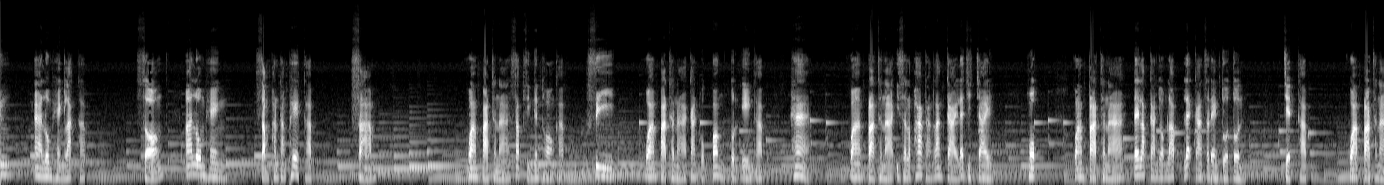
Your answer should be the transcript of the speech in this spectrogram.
1. อารมณ์แห่งรักครับ 2. อารมณ์แห่งสัมพันธ์ทางเพศครับ 3. ความปรารถนาทรัพย์สินเงินทองครับ 4. ความปรารถนาการปกป้องตนเองครับ 5. ความปรารถนาอิสรภาพทางร่างกายและจิตใจ 6. ความปรารถนาได้รับการยอมรับและการแสดงตัวตน 7. ครับ ความปรารถนา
